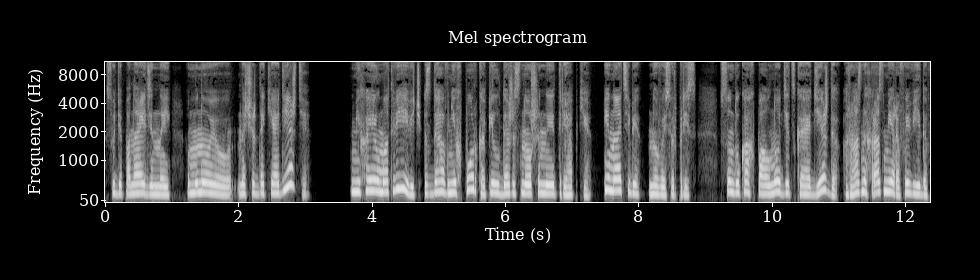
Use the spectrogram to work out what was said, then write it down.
Судя по найденной мною на чердаке одежде, Михаил Матвеевич с давних пор копил даже сношенные тряпки. И на тебе новый сюрприз. В сундуках полно детской одежды разных размеров и видов.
